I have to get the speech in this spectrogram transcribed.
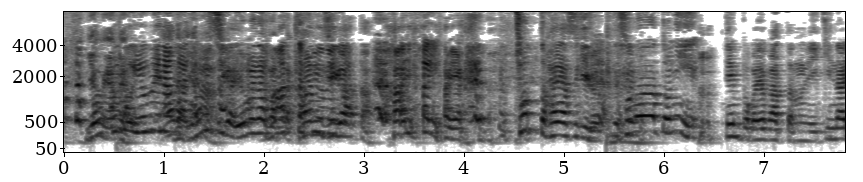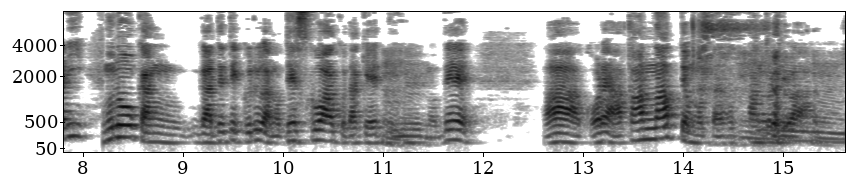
読め読めなかった。文字が読めなかった全く読めなかった。はいはいはい。ちょっと早すぎる。で、その後に、テンポが良かったのに、いきなり、無能感が出てくる、あの、デスクワークだけっていうので、ああ、これあかんなって思った、あの時は。うん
